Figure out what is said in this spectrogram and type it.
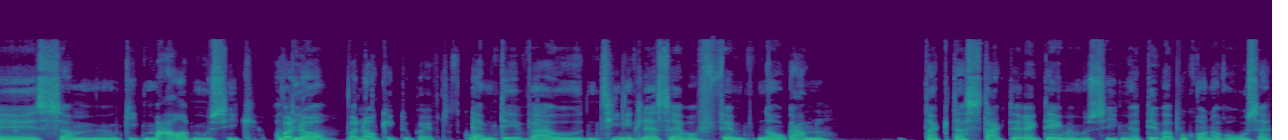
øh, som gik meget op i musik. Og hvornår, var, hvornår gik du på efterskole? Jamen, det var jo den 10. klasse, jeg var 15 år gammel. Der, der stak det rigtig af med musikken, og det var på grund af Rosa,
